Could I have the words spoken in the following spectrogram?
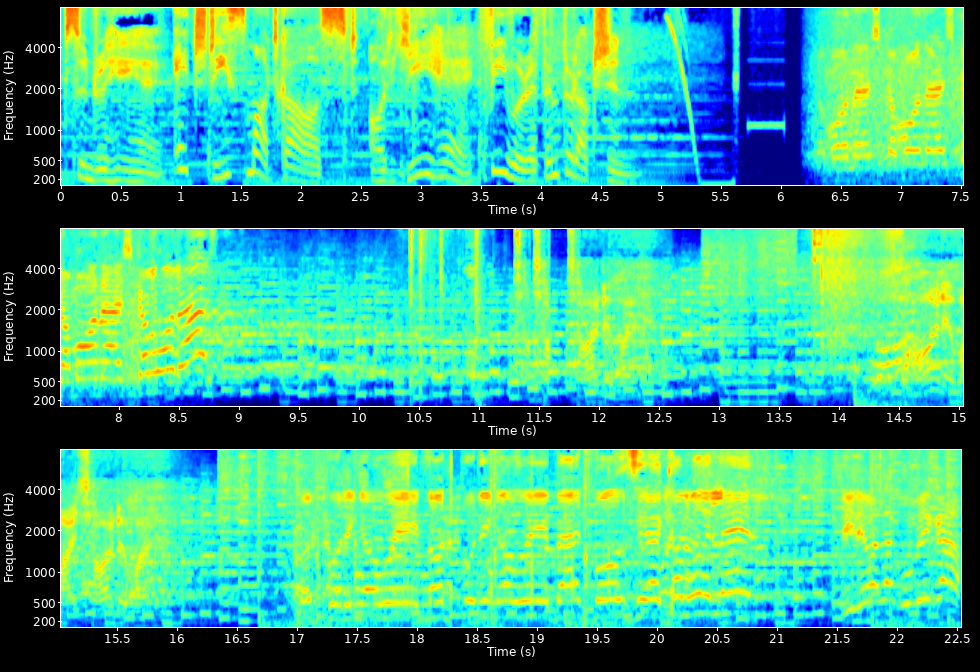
आप सुन रहे हैं एच डी स्मार्ट कास्ट और ये है फीवर एफ़ इम प्रोडक्शन कमोनिंग वाला घूमेगा।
